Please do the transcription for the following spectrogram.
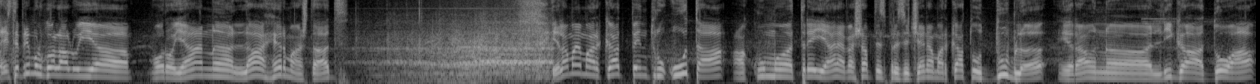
Este primul gol al lui uh, Oroian la Hermannstad. El a mai marcat pentru UTA acum 3 ani, avea 17 ani, a marcat o dublă, era în uh, Liga a doua,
